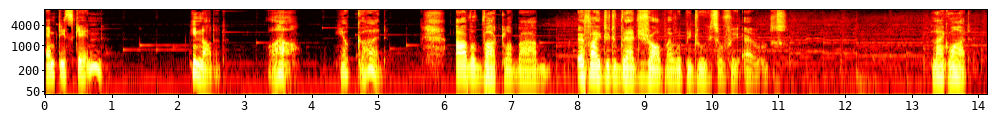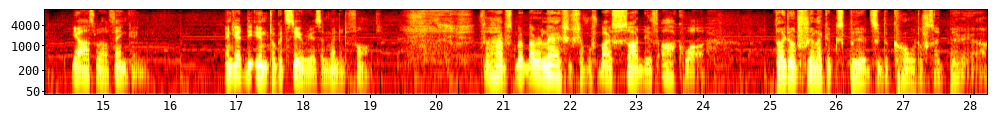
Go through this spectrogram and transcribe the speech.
empty skin? He nodded. Wow, you're good. I'm a butler, ma'am. If I did a bad job, I would be doing something else. Like what? You asked without thinking. And yet the imp took it serious and went into thought. Perhaps my relationship with my son is aqua, though I don't feel like experiencing the cold of Siberia.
